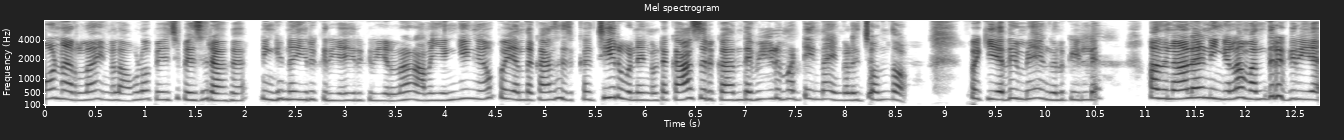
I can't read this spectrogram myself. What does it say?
ஓனர்லாம் எங்களை அவ்வளோ பேச்சு பேசுகிறாங்க நீங்கள் என்ன இருக்கிறியா இருக்கிறீங்கலாம் அவன் எங்கெங்க போய் அந்த காசு க- சீருவன் எங்கள்கிட்ட காசு இருக்கா? அந்த வீடு மட்டும்தான் எங்களுக்கு சொந்தம். இப்போக்கி எதுவுமே எங்களுக்கு இல்லை. அதனால நீங்கெல்லாம் வந்திருக்கிறீங்க.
